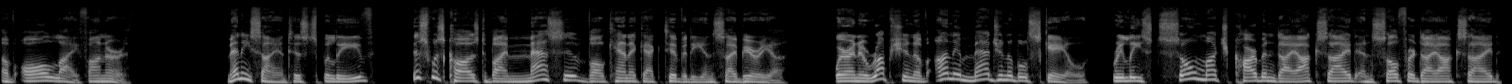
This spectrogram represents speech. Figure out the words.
of all life on Earth. Many scientists believe this was caused by massive volcanic activity in Siberia, where an eruption of unimaginable scale released so much carbon dioxide and sulfur dioxide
